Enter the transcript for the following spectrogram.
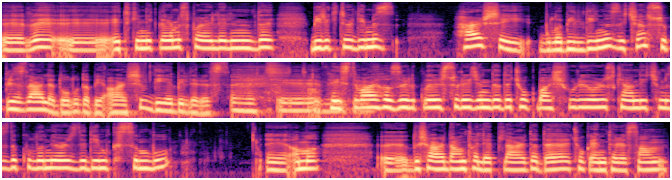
E, ve e, etkinliklerimiz paralelinde biriktirdiğimiz her şeyi bulabildiğiniz için sürprizlerle dolu da bir arşiv diyebiliriz. Evet. Ee, festival hazırlıkları sürecinde de çok başvuruyoruz. Kendi içimizde kullanıyoruz dediğim kısım bu. Ee, ama e, dışarıdan taleplerde de çok enteresan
